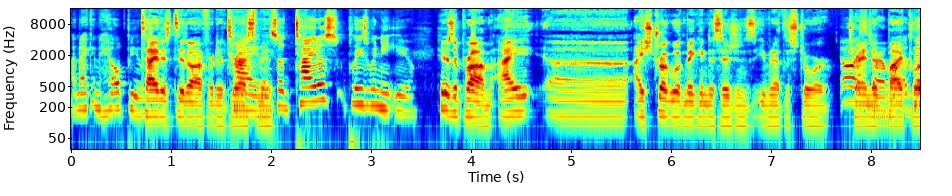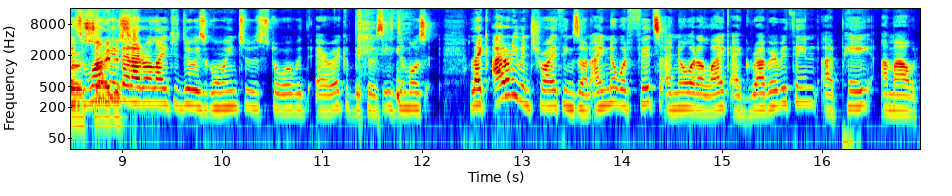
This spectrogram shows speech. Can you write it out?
and I can help you. Titus did offer to dress me. So Titus, please, we need you. Here's the problem. I uh, I struggle with making decisions even at the store Oh, trying to buy clothes. There's one so I thing just, that I don't like to do is going to a store with Eric because it's the most like I don't even try things on. I know what fits. I know what I like. I grab everything. I pay. I'm out.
